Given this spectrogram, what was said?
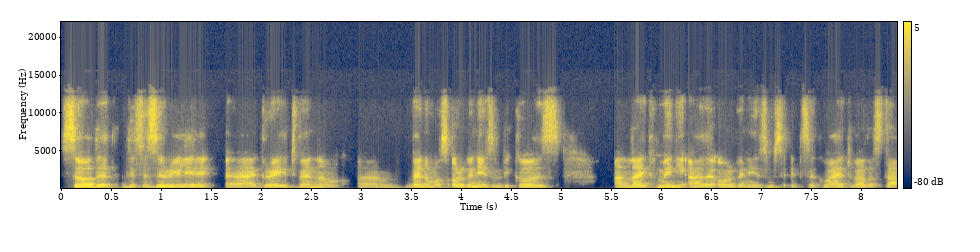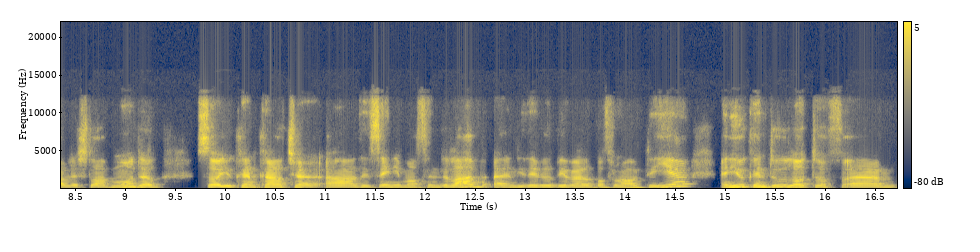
So that this is a really uh, great venom um, venomous organism because unlike many other organisms, it's a quite well-established lab model. So you can culture uh, these animals in the lab and they will be available throughout the year. And you can do a lot of um,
